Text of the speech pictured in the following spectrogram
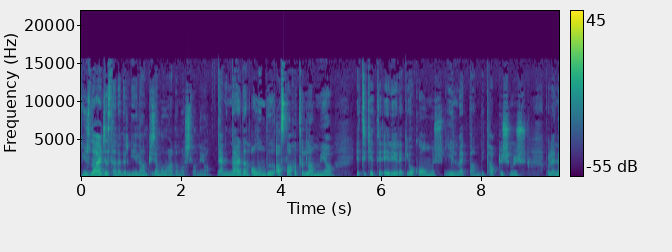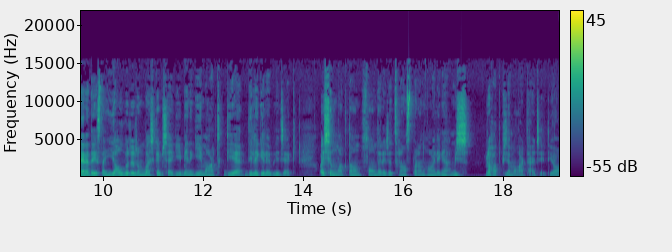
yüzlerce senedir giyilen pijamalardan hoşlanıyor. Yani nereden alındığı asla hatırlanmıyor. Etiketi eriyerek yok olmuş, giyilmekten bitap düşmüş. Böyle neredeyse yalvarırım başka bir şey giy, beni giyme artık diye dile gelebilecek. Aşınmaktan son derece transparan hale gelmiş rahat pijamalar tercih ediyor.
